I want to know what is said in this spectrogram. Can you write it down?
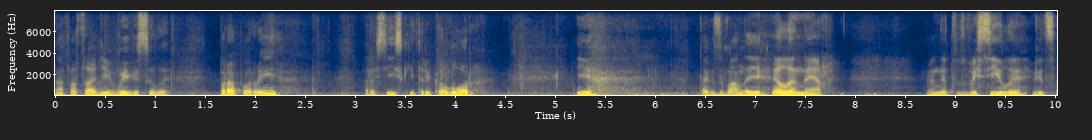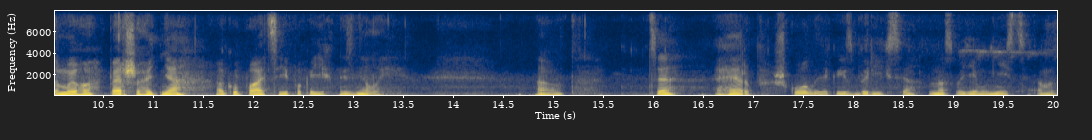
на фасаді вивісили прапори, російський триколор і так званий ЛНР. Вони тут висіли від самого першого дня окупації, поки їх не зняли. А от це герб школи, який зберігся на своєму місці. Там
